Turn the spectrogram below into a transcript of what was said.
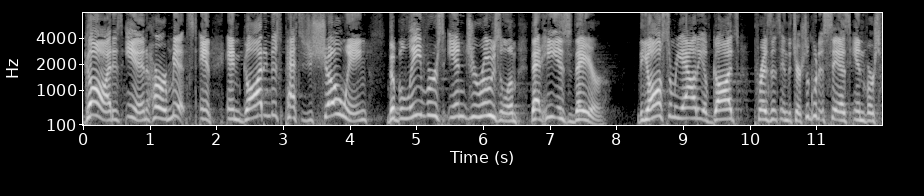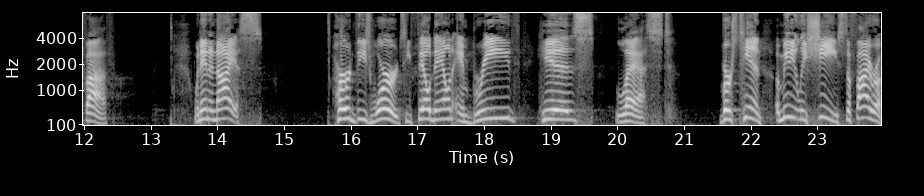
God is in her midst. And, and God in this passage is showing the believers in Jerusalem that He is there. The awesome reality of God's presence in the church. Look what it says in verse 5. When Ananias heard these words, he fell down and breathed his last. Verse 10 Immediately she, Sapphira,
